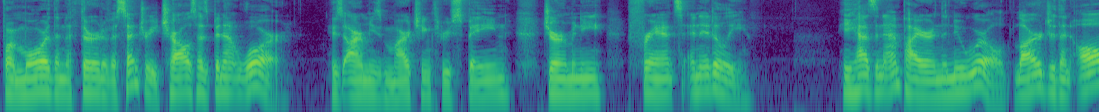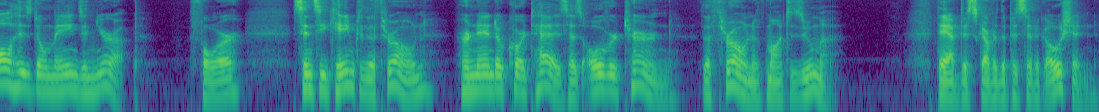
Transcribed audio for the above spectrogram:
For more than a third of a century, Charles has been at war, his armies marching through Spain, Germany, France, and Italy. He has an empire in the New World larger than all his domains in Europe. For, since he came to the throne, Hernando Cortez has overturned the throne of Montezuma. They have discovered the Pacific Ocean,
